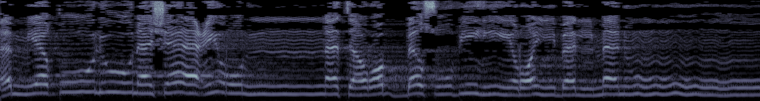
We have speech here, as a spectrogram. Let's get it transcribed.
أم يقولون شاعر نتربص به ريب المنون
